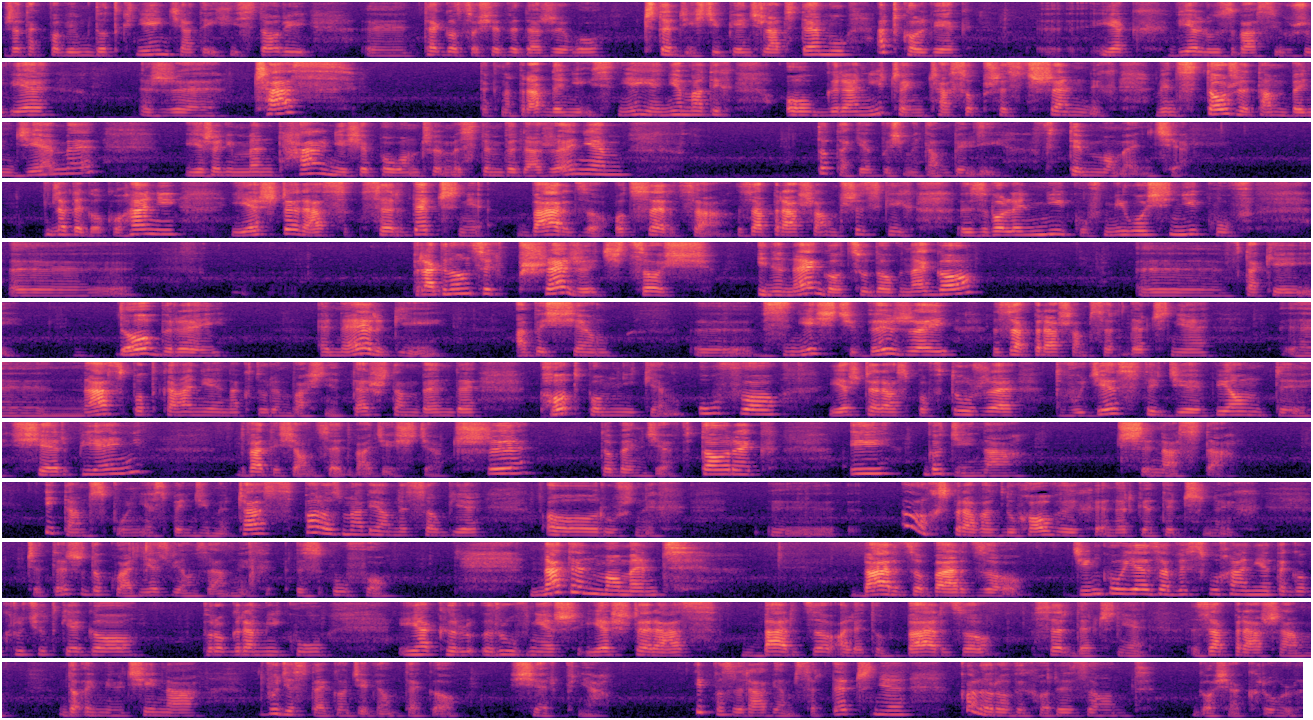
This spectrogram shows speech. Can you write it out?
że tak powiem, dotknięcia tej historii, y, tego, co się wydarzyło 45 lat temu, aczkolwiek, y, jak wielu z Was już wie, że czas tak naprawdę nie istnieje, nie ma tych ograniczeń czasoprzestrzennych, więc to, że tam będziemy, jeżeli mentalnie się połączymy z tym wydarzeniem, to tak jakbyśmy tam byli w tym momencie. Dlatego, kochani, jeszcze raz serdecznie, bardzo od serca zapraszam wszystkich zwolenników, miłośników, yy, pragnących przeżyć coś innego, cudownego, yy, w takiej dobrej energii, aby się yy, wznieść wyżej, zapraszam serdecznie yy, na spotkanie, na którym właśnie też tam będę pod pomnikiem UFO. Jeszcze raz powtórzę, 29 sierpień 2023 to będzie wtorek i godzina 13. I tam wspólnie spędzimy czas, porozmawiamy sobie o różnych yy, o sprawach duchowych, energetycznych, czy też dokładnie związanych z UFO. Na ten moment bardzo, bardzo dziękuję za wysłuchanie tego króciutkiego programiku, jak również jeszcze raz bardzo, ale to bardzo serdecznie zapraszam do Emilcina 29 sierpnia. I pozdrawiam serdecznie. Kolorowy horyzont, Gosia Król.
